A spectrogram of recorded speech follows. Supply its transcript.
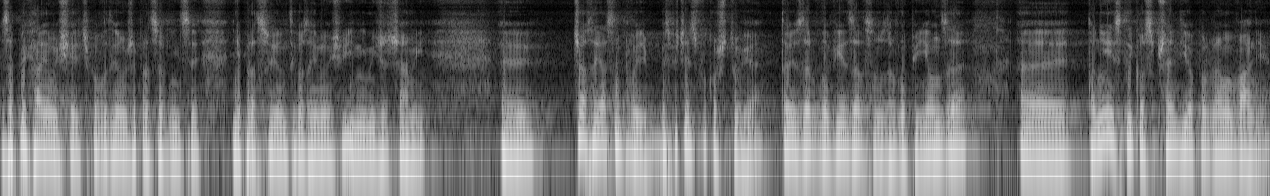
zapychają sieć, powodują, że pracownicy nie pracują, tylko zajmują się innymi rzeczami. Trzeba sobie jasno powiedzieć, bezpieczeństwo kosztuje. To jest zarówno wiedza, to są zarówno pieniądze, E, To nie jest tylko sprzęt i oprogramowanie.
